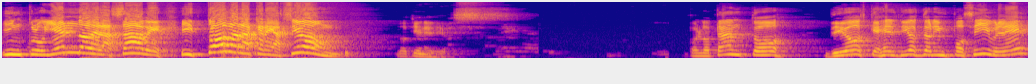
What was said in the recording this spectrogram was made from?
incluyendo de las aves y toda la creación, lo tiene Dios. Por lo tanto, Dios, que es el Dios de lo imposible,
